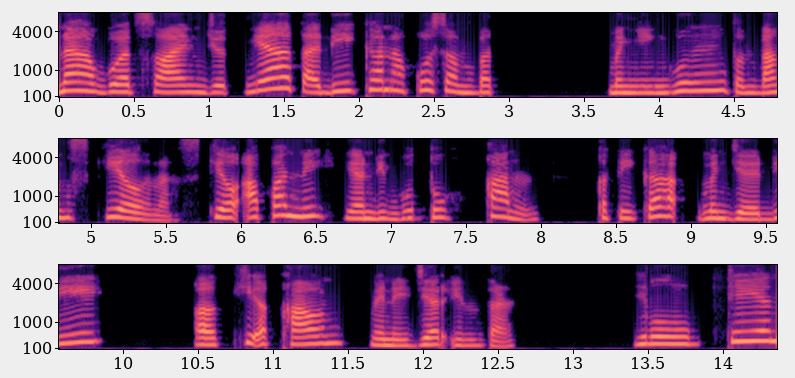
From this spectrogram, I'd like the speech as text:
Nah, buat selanjutnya tadi kan aku sempat menyinggung tentang skill. Nah, skill apa nih yang dibutuhkan ketika menjadi uh, key account manager intern? Mungkin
